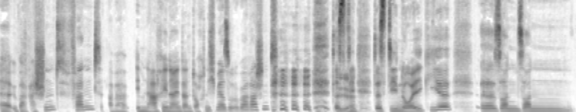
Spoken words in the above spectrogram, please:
äh, überraschend fand, aber im Nachhinein dann doch nicht mehr so überraschend, dass, ja. die, dass die Neugier äh, so, ein, so ein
